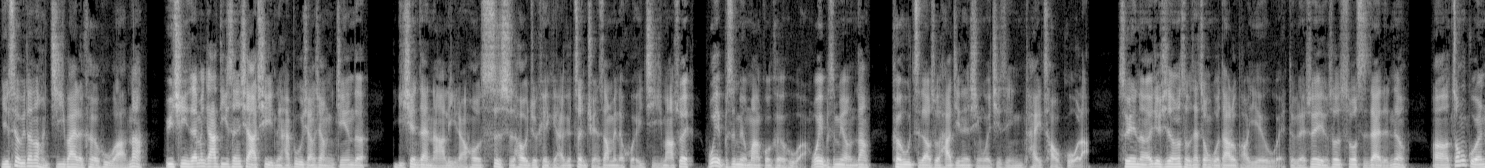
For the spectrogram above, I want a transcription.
也是有遇到那种很鸡掰的客户啊，那与其你在那边跟他低声下气，你还不如想想你今天的底线在哪里，然后是时候就可以给他一个正权上面的回击嘛。所以我也不是没有骂过客户啊，我也不是没有让客户知道说他今天的行为其实已经太超过了。所以呢，而且其实那时候在中国大陆跑业务，诶，对不对？所以有时候说实在的，那种呃中国人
